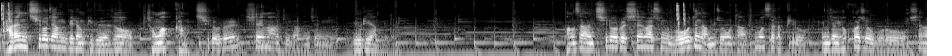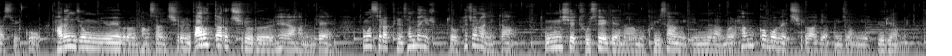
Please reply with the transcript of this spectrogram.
다른 치료 장비랑 비교해서 정확한 치료를 시행하기가 굉장히 유리합니다. 방사선 치료를 시행할 수 있는 모든 암종은 다 토모세라피로 굉장히 효과적으로 시행할 수 있고 다른 종류의 그런 방사선 치료는 따로따로 치료를 해야 하는데 토모세라피는 360도 회전하니까 동시에 두세 개나 뭐 그 이상 있는 암을 한꺼번에 치료하기가 굉장히 유리합니다.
